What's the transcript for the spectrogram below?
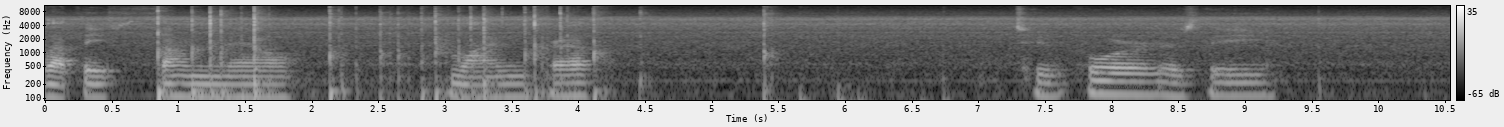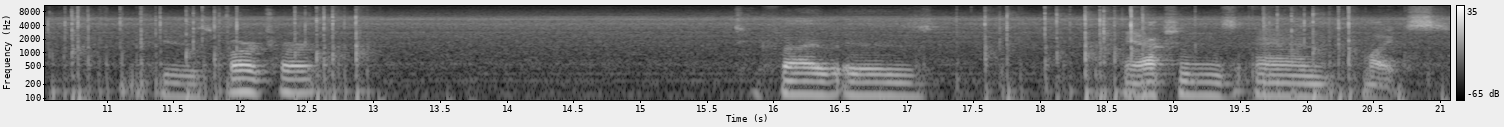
Call that the thumbnail line graph. Two four is the use bar chart. Two five is reactions and likes.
